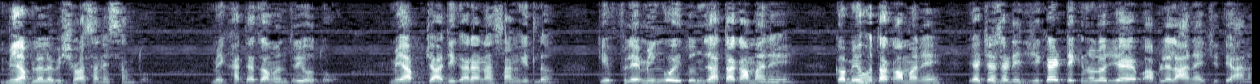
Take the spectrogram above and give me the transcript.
मी आपल्याला विश्वासाने सांगतो. मी खात्याचा मंत्री होतो. मी आमच्या अधिकाऱ्यांना सांगितलं की फ्लेमिंगो इथून जाता कामा नये कमी होता कामा नये याच्यासाठी जी काही टेक्नॉलॉजी आहे आपल्याला आणायची ती आणा.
